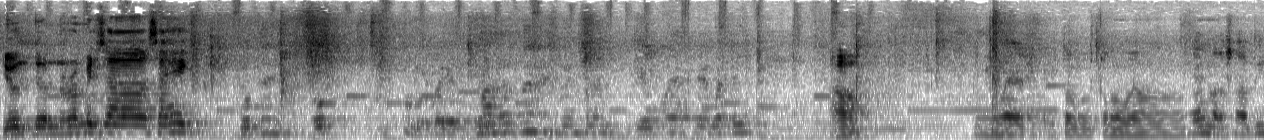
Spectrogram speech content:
Yun, doon Romel sa sahig. Oh, oh. Yung wire, itong, itong, yan, nakasabi.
